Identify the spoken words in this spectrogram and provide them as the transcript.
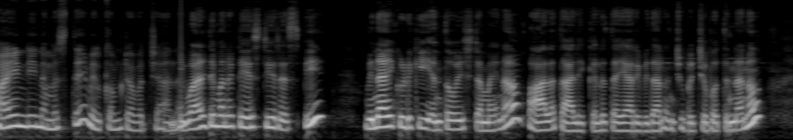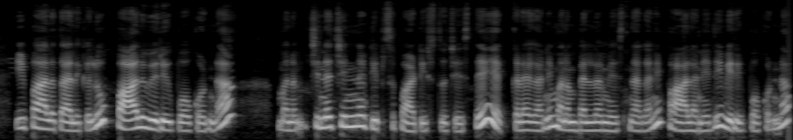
హాయ్ అండి నమస్తే. Welcome to our channel. ఇవాళ మన టేస్టీ రెసిపీ వినాయకుడికి ఎంతో ఇష్టమైన పాల తాలికలు తయారీ విధానం చూపించబోతున్నాను. ఈ పాల తాలికలు పాలు విరిగిపోకుండా మనం చిన్న చిన్న టిప్స్ పాటిస్తూ చేస్తే ఎక్కడ కానీ మనం బెల్లం వేసినా కానీ పాలు అనేది విరిగిపోకుండా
